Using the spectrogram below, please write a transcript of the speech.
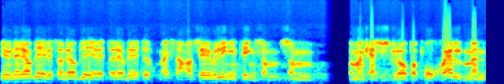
nu när det har blivit som det har blivit och det har blivit uppmärksammat så är det väl ingenting som, som, som man kanske skulle hoppa på själv. Men,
